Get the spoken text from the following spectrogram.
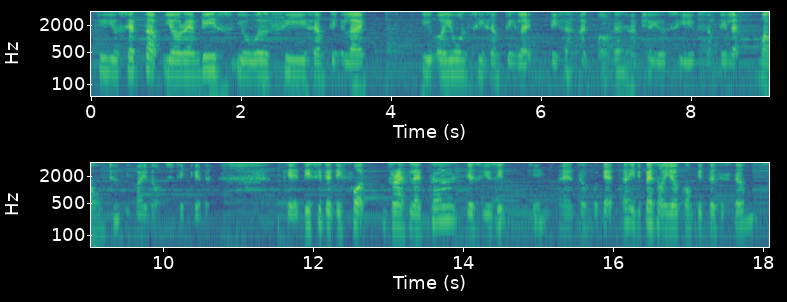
okay you set up your RAM disk you will see something like you or you won't see something like this uh, unmount eh? I'm sure you'll see something like mount eh? if I'm not mistaken eh? okay this is the default drive letter just use it okay and don't forget uh, it depends on your computer systems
